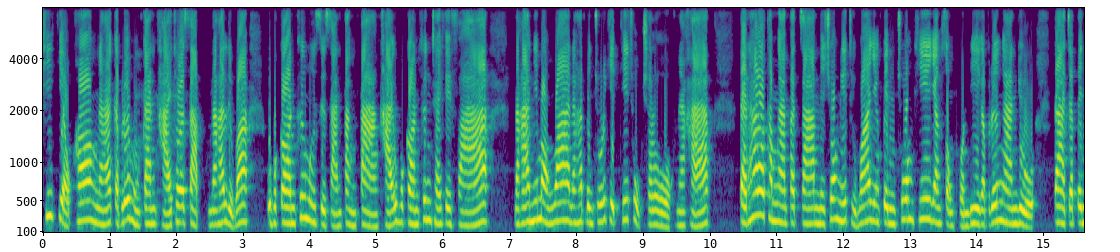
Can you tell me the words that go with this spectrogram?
ที่เกี่ยวข้องนะคะกับเรื่องของการขายโทรศัพท์นะคะหรือว่าอุปกรณ์เครื่องมือสื่อสารต่างๆ ขายอุปกรณ์เครื่องใช้ไฟฟ้า นะคะนี่มองว่านะคะเป็นธุรกิจที่ถูกโฉลกนะคะ แต่ถ้าเราทำงานประจำในช่วงนี้ถือว่ายังเป็นช่วงที่ยังส่งผลดีกับเรื่องงานอยู่ แต่อาจจะเป็น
